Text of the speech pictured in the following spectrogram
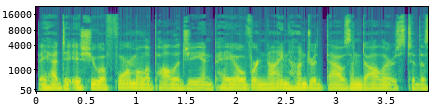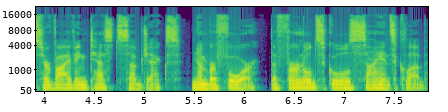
they had to issue a formal apology and pay over $900,000 to the surviving test subjects. Number 4. The Fernald School's Science Club.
